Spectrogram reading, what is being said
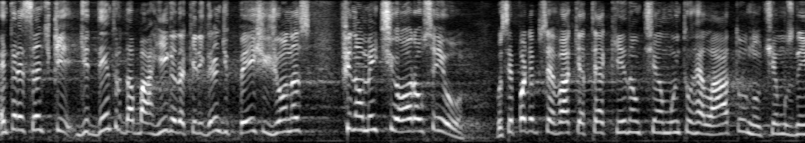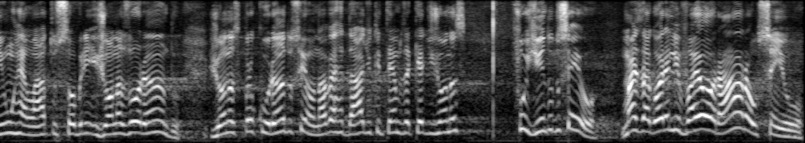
É interessante que de dentro da barriga daquele grande peixe, Jonas finalmente ora ao Senhor. Você pode observar que até aqui não tinha muito relato, não tínhamos nenhum relato sobre Jonas orando, Jonas procurando o Senhor. Na verdade, o que temos aqui é de Jonas fugindo do Senhor. Mas agora ele vai orar ao Senhor.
